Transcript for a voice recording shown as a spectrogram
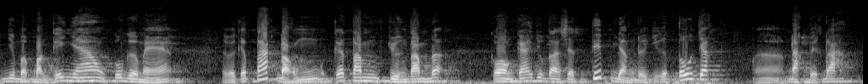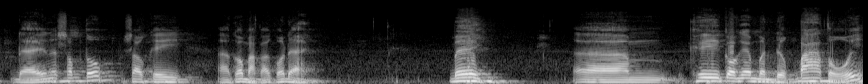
nhưng mà bằng cái nhau của người mẹ về cái tác động cái tâm truyền tâm đó con cái chúng ta sẽ tiếp nhận được những cái tố chất à, đặc biệt đó để nó sống tốt sau khi à, có mặt ở cõi đời. B à, khi con em mình được 3 tuổi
